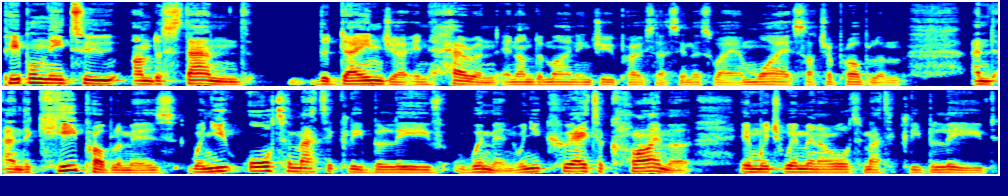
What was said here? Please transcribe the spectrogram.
People need to understand the danger inherent in undermining due process in this way and why it's such a problem. And, and the key problem is when you automatically believe women, when you create a climate in which women are automatically believed,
